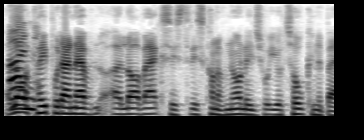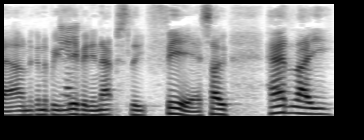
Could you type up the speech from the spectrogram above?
A lot of people don't have a lot of access to this kind of knowledge, what you're talking about, and are going to be yeah. living in absolute fear. So, how do they?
